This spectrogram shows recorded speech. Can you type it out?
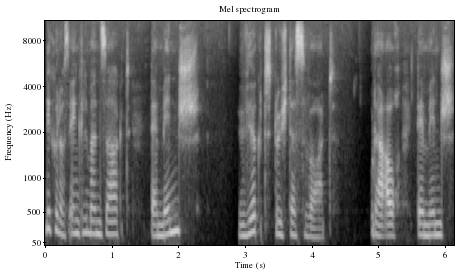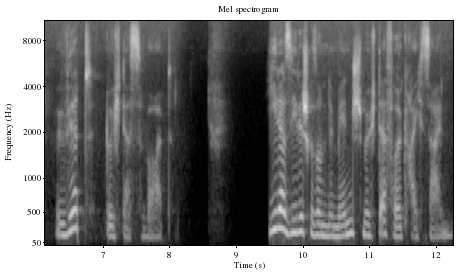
Nikolaus Enkelmann sagt, der Mensch wirkt durch das Wort oder auch der Mensch wird durch das Wort. Jeder seelisch gesunde Mensch möchte erfolgreich sein.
